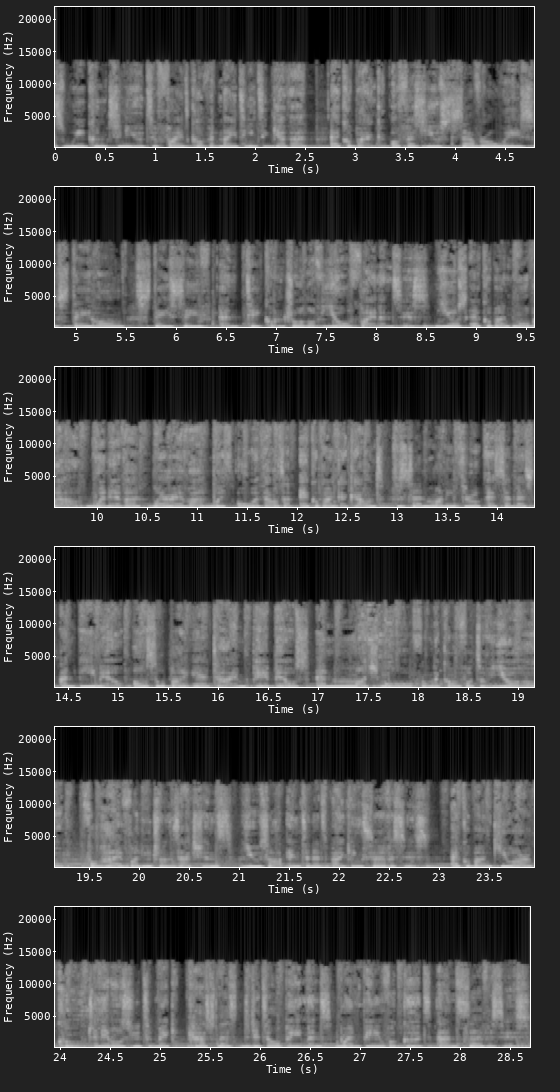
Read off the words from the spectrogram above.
As we continue to fight COVID 19 together, EcoBank offers you several ways to stay home, stay safe, and take control of your finances. Use EcoBank Mobile whenever, wherever, with or without an EcoBank account to send money through SMS and email. Also buy airtime, pay bills, and much more from the comfort of your home. For high value transactions, use our internet banking services. EcoBank QR code enables you to make cashless digital payments when paying for goods and services.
